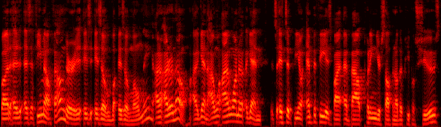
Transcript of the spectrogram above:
But as, as, a female founder, is is a is a lonely? I, I don't know. Again, I, I want to again. It's it's a you know empathy is by about putting yourself in other people's shoes.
